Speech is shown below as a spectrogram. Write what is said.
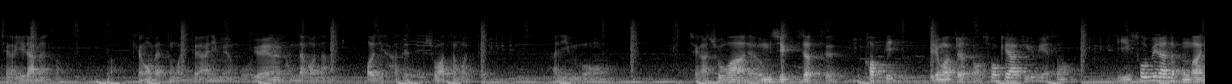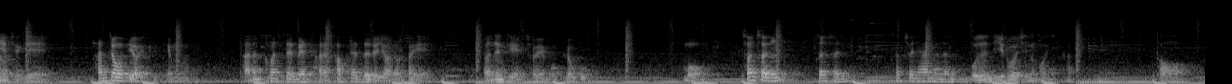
제가 일하면서 경험했던 것들 아니면 뭐 여행을 간다거나 어디 갔을 때 좋았던 것들 아니면 뭐 제가 좋아하는 음식, 디저트, 커피 이런 것들을 더 소개하기 위해서 이 소비라는 공간이 되게 한정되어 있기 때문에 다른 컨셉의 다른 카페들을 여러 개 여는 게 저의 목표고 뭐 천천히 천천히 천천히 하면은 뭐든지 이루어지는 거니까 더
